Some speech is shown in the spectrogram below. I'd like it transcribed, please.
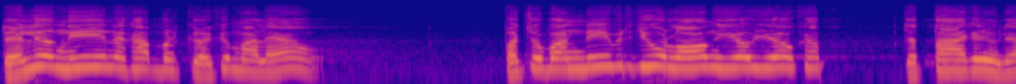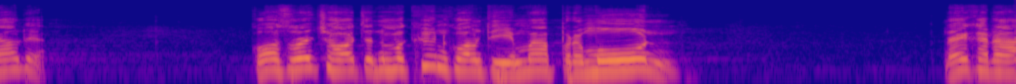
แต่เรื่องนี้นะครับมันเกิดขึ้นมาแล้ว ปัจจุบันนี้วิทยุร้องเยอะๆครับ จะตายกันอยู่แล้วเนี่ยกสทชจะนำมาขึ้นความถี่มาประมูล ในขณะ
